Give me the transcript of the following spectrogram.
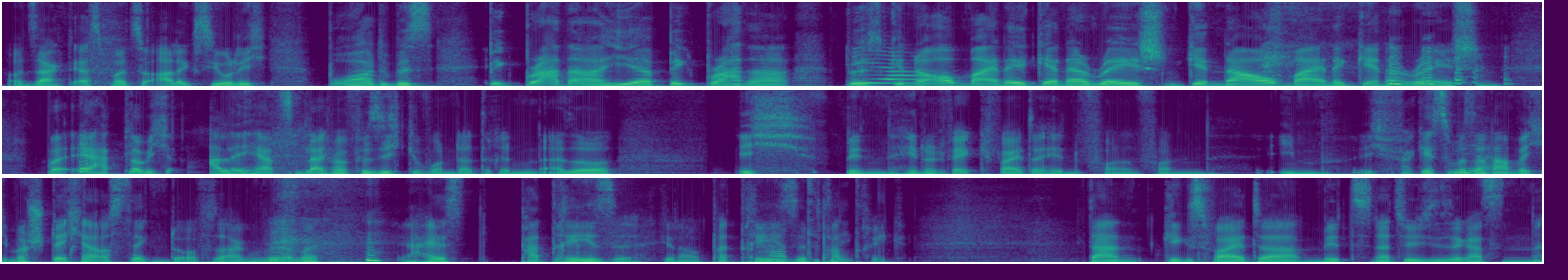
und sagt erstmal zu Alex Jolich, boah, du bist Big Brother hier, Big Brother, du bist ja. genau meine Generation, genau meine Generation. er hat, glaube ich, alle Herzen gleich mal für sich gewonnen da drin. Also ich bin hin und weg weiterhin von, von ihm. Ich vergesse immer ja. seinen Namen, weil ich immer Stecher aus Deckendorf sagen will, aber er heißt Patrese, genau, Patrese Patrick. Patrick. Dann ging es weiter mit natürlich dieser ganzen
